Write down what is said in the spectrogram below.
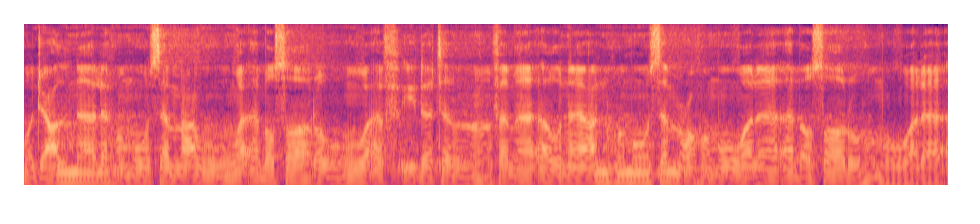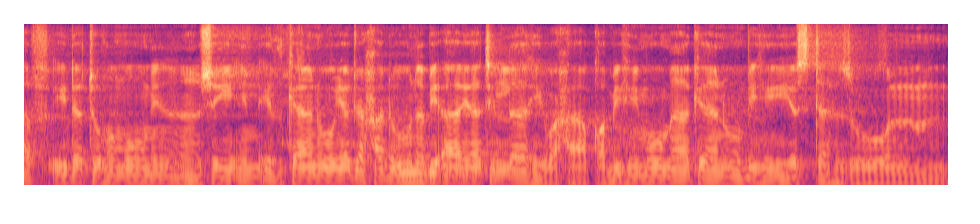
وجعلنا لهم سمعا وأبصارا وأفئدة فما أغنى عنهم سمعهم ولا أبصارهم ولا أفئدتهم من شيء إذ كانوا يجحدون بآيات الله وحاق بهم ما كانوا به يستهزون.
